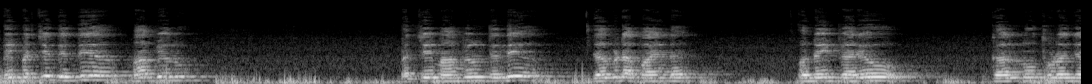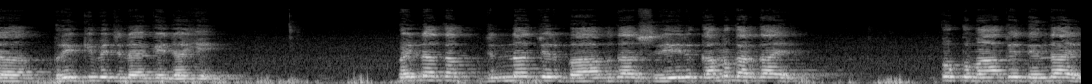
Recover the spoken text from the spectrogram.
ਵੀ ਬੱਚੇ ਦਿੰਦੇ ਆ ਮਾਪਿਆਂ ਨੂੰ। ਬੱਚੇ ਮਾਪਿਆਂ ਨੂੰ ਦਿੰਦੇ ਆ ਜਦ ਬੁਢਾਪਾ ਜਾਂਦਾ ਉਹ ਨਹੀਂ ਪਿਆਰਿਓ, ਗੱਲ ਨੂੰ ਥੋੜਾ ਜਿਹਾ ਬਰੀਕੀ ਵਿੱਚ ਲੈ ਕੇ ਜਾਈਏ। ਪਹਿਲਾਂ ਤਾਂ ਜਿੰਨਾ ਚਿਰ ਬਾਪ ਦਾ ਸਰੀਰ ਕੰਮ ਕਰਦਾ ਏ, ਉਹ ਕਮਾ ਕੇ ਦਿੰਦਾ ਏ,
